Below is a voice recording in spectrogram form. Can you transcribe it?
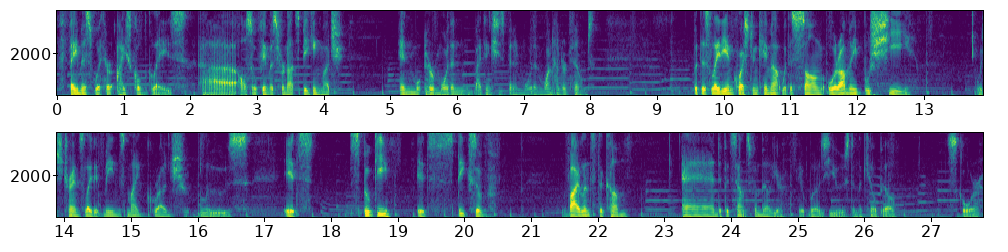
famous with her ice cold glaze, uh, also famous for not speaking much in her more than, I think she's been in more than 100 films. But this lady in question came out with a song, Urami Bushi, which translated means My Grudge Blues. It's spooky, it speaks of violence to come, and if it sounds familiar, it was used in the Kill Bill score,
